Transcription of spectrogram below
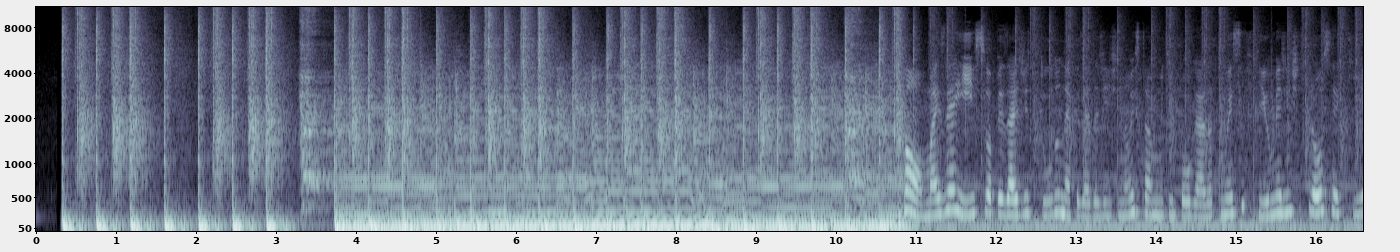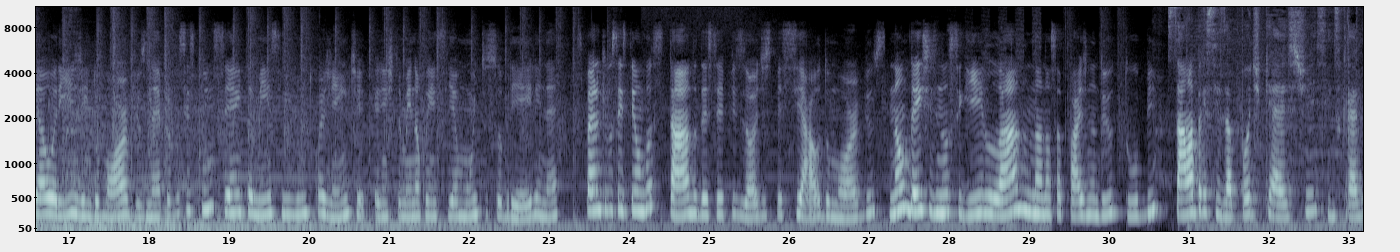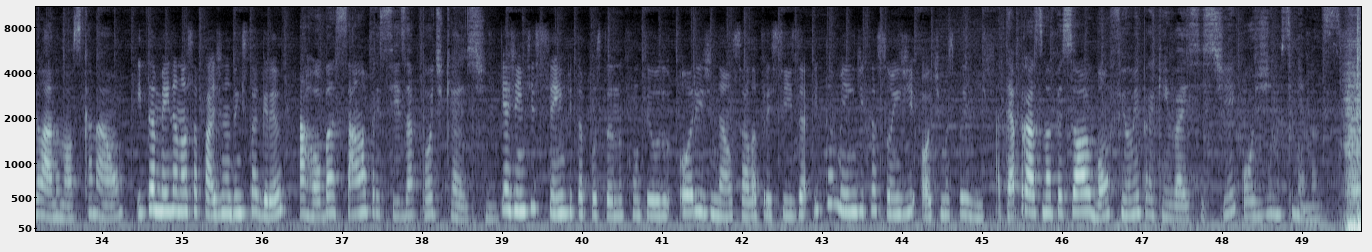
Mas é isso, apesar de tudo, né? Apesar da gente não estar muito empolgada com esse filme, a gente trouxe aqui a origem do Morbius, né? Para vocês conhecerem também, assim, junto com a gente, que a gente também não conhecia muito sobre ele, né? Espero que vocês tenham gostado desse episódio especial do Morbius. Não deixe de nos seguir lá na nossa página do YouTube. Sala Precisa Podcast, se inscreve lá no nosso canal. E também na nossa página do Instagram, arroba Sala Precisa Podcast. Que a gente sempre está postando conteúdo original Sala Precisa e também indicações de ótimas playlists. Até a próxima, pessoal. Bom filme para quem vai assistir hoje nos cinemas.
